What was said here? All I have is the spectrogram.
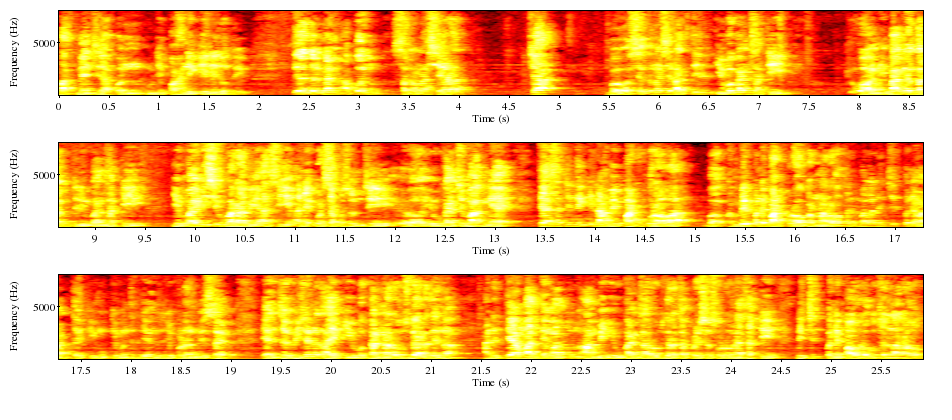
बातम्यांची आपण म्हणजे पाहणी केली होती. त्या दरम्यान आपण सटाणा शहराच्या ब- शहरातील युवकांसाठी किंवा आणि बागला तालुक्यातील युवकांसाठी. एम आय डी सी उभारावी अशी अनेक वर्षापासूनची युवकांची मागणी आहे. त्यासाठी देखील आम्ही पाठपुरावा खंबीरपणे पाठपुरावा करणार आहोत. आणि मला निश्चितपणे वाटतं की मुख्यमंत्री देवेंद्रजी फडणवीस साहेब यांचं विजनच आहे की युवकांना रोजगार देणं आणि त्या माध्यमातून आम्ही युवकांचा रोजगाराचा प्रश्न सोडवण्यासाठी निश्चितपणे पावलं उचलणार आहोत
